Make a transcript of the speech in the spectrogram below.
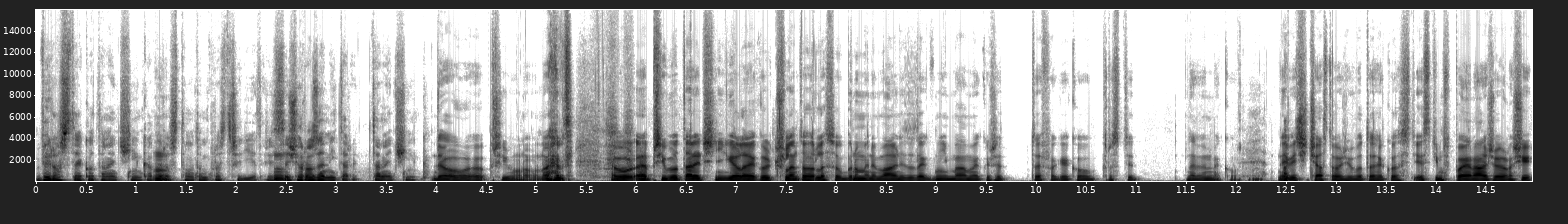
vyrost jako tanečník a hmm. vyrost hmm. v tom prostředí, takže hmm. jsi rozený tanečník. Jo, jo, přímo, no. Nebo ne, přímo tanečník, ale jako člen tohohle souboru minimálně to tak vnímám, jako že to je fakt jako prostě nevím, jako největší část toho života jako je s tím spojená, že naši,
